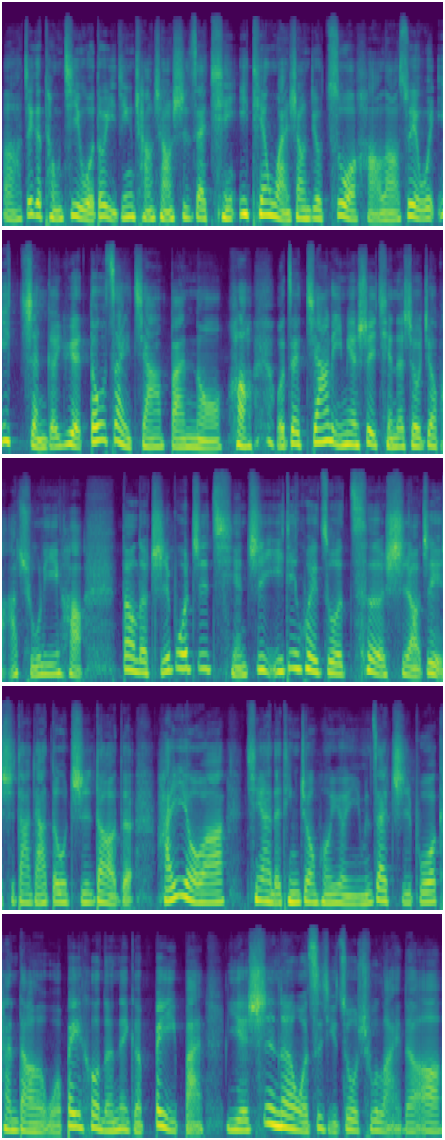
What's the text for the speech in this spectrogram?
啊，这个统计我都已经常常是在前一天晚上就做好了，所以我一整个月都在加班哦。哈，我在家里面睡前的时候就要把它处理好。到了直播之前，之一定会做测试啊，这也是大家都知道的。还有啊，亲爱的听众朋友，你们在直播看到我背后的那个背板，也是呢我自己做出来的啊。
